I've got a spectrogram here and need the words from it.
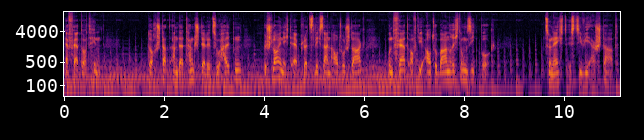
Er fährt dorthin. Doch statt an der Tankstelle zu halten, beschleunigt er plötzlich sein Auto stark und fährt auf die Autobahn Richtung Siegburg. Zunächst ist sie wie erstarrt.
